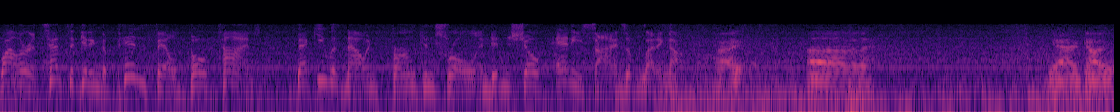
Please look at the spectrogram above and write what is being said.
While her attempts at getting the pin failed both times, Becky was now in firm control and didn't show any signs of letting up. Alright. Uh, yeah, I got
